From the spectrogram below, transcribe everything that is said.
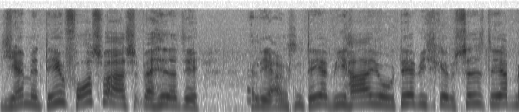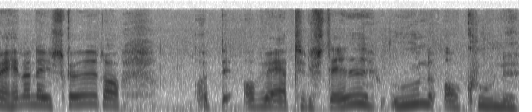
Jamen, det er jo forsvars... Hvad hedder det? alliancen, det er, at vi har jo, det er, at vi skal sidde der med hænderne i skødet og, og, og være til stede uden at kunne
